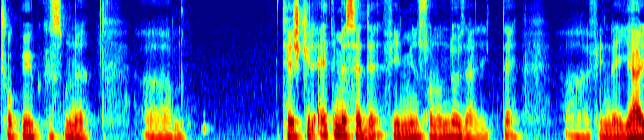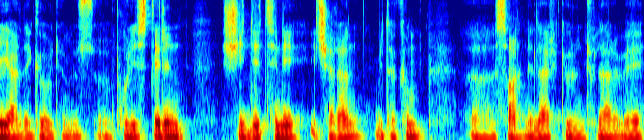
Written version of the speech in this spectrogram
çok büyük kısmını teşkil etmese de filmin sonunda özellikle filmde yer yerde gördüğümüz polislerin şiddetini içeren bir takım sahneler, görüntüler ve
